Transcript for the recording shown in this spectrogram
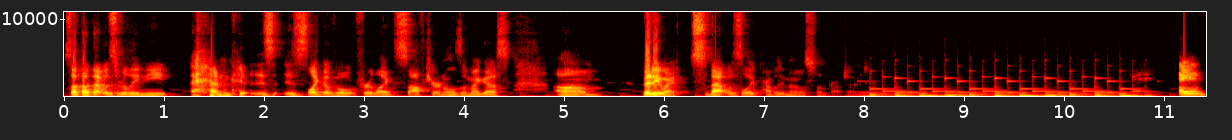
So I thought that was really neat and is is like a vote for like soft journalism, I guess. Um, but anyway, so that was like probably my most fun project. I have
